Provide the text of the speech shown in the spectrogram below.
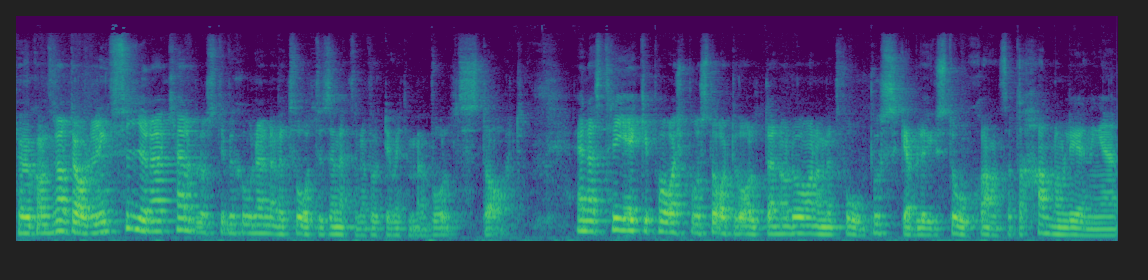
Då har vi kommit fram till avdelning 4 kallblodsdivisionen över 2140 meter med voltstart. Endast tre ekipage på startvolten och då har nummer 2 Buskablyg stor chans att ta hand om ledningen.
